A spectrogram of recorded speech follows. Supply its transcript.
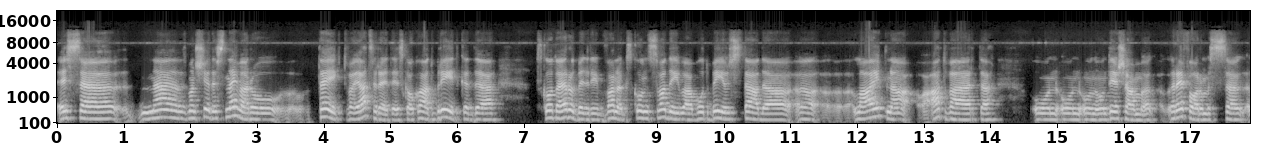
Es, ne, man šķiet, es nevaru teikt vai atcerēties kaut kādu brīdi, kad uh, skolotāja arotbiedrība Vanagas kundzes vadībā būtu bijusi tāda uh, laipna, atvērta un, un, un, un tiešām reformas uh,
